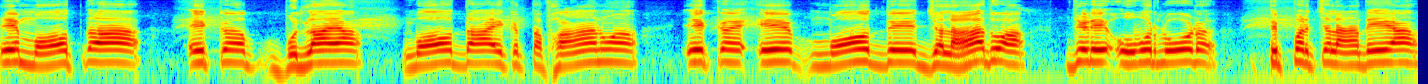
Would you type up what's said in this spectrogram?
ਇਹ ਮੌਤ ਦਾ ਇੱਕ ਬੁੱਲਾ ਆ, ਮੌਤ ਦਾ ਇੱਕ ਤੂਫਾਨ ਆ, ਇੱਕ ਇਹ ਮੌਤ ਦੇ ਜਲਾਦ ਆ, ਜਿਹੜੇ ਓਵਰਲੋਡ ਟਿੱਪਰ ਚਲਾਉਂਦੇ ਆ।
